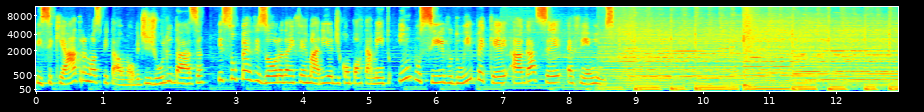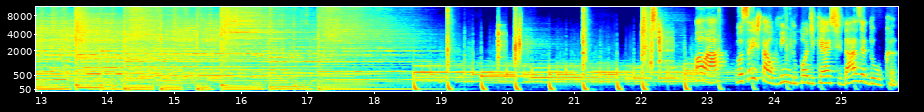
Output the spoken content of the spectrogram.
psiquiatra no Hospital 9 de Julho DASA e supervisora da Enfermaria de Comportamento Impulsivo do IPQ HC FM USP. Você está ouvindo o podcast das Educa.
